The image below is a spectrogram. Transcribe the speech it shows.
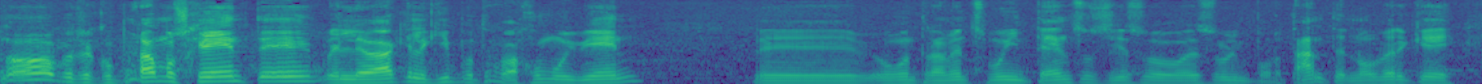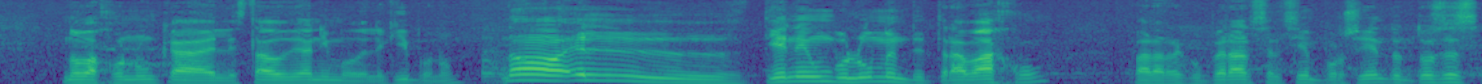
no, pues recuperamos gente, la verdad que el equipo trabajó muy bien, hubo entrenamientos muy intensos y eso, es lo importante, ¿no? ver que no bajó nunca el estado de ánimo del equipo, ¿no? No, él tiene un volumen de trabajo para recuperarse al 100%, entonces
